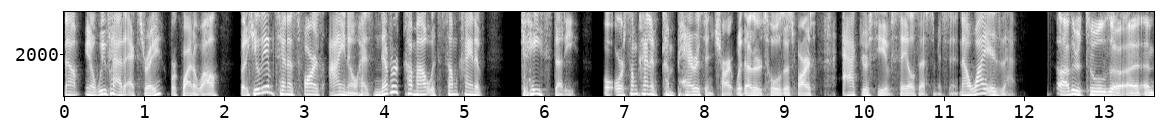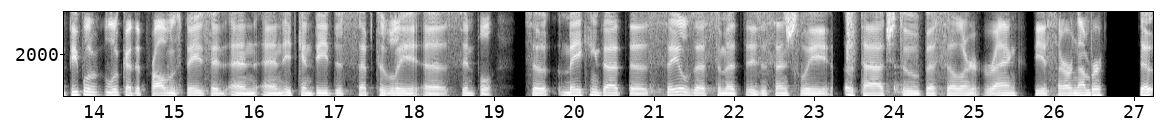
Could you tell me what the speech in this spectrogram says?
Now, you know, we've had X-ray for quite a while, but Helium 10 as far as I know has never come out with some kind of case study or, or some kind of comparison chart with other tools as far as accuracy of sales estimates. Now, why is that? other tools are, uh, and people look at the problem space and and, and it can be deceptively uh, simple so making that the sales estimate is essentially attached to bestseller rank bsr number so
